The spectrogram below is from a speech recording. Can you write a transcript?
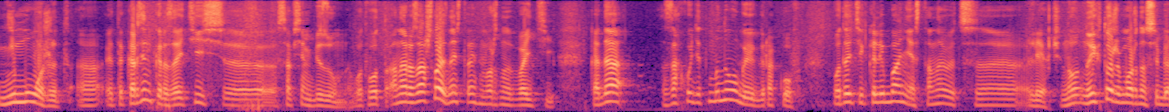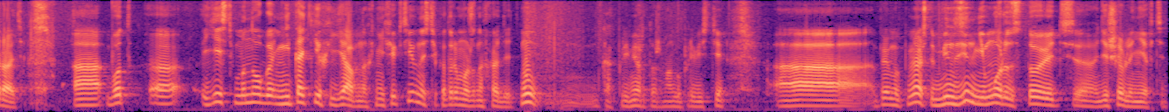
не может э, эта корзинка разойтись э, совсем безумно. Вот, вот она разошлась, значит, можно войти. Когда заходит много игроков, вот эти колебания становятся легче. Но, но их тоже можно собирать. А вот э, есть много не таких явных неэффективностей, которые можно находить. Ну, как пример тоже могу привести. А, например, мы понимаем, что бензин не может стоить дешевле нефти.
